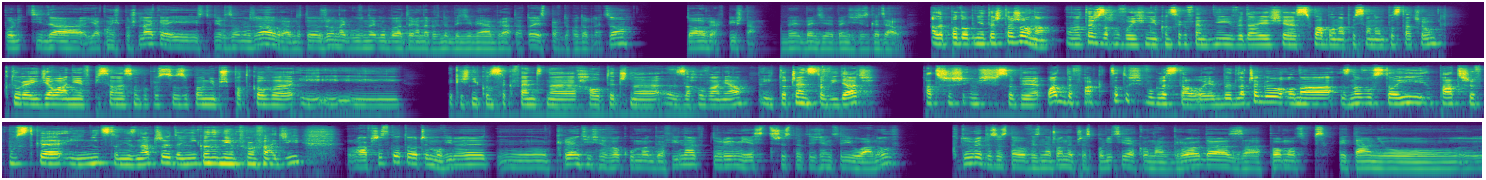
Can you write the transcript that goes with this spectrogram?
policji da jakąś poszlakę i stwierdzono, że dobra, no to żona głównego bohatera na pewno będzie miała brata. To jest prawdopodobne, co? Dobra, wpisz tam. Będzie, będzie się zgadzało. Ale podobnie też ta żona. Ona też zachowuje się niekonsekwentnie i wydaje się słabo napisaną postacią, której działanie wpisane są po prostu zupełnie przypadkowe i, i, i jakieś niekonsekwentne, chaotyczne zachowania. I to często widać patrzysz i myślisz sobie, what the fuck, co tu się w ogóle stało? Jakby dlaczego ona znowu stoi, patrzy w pustkę i nic to nie znaczy, do nikąd nie prowadzi. A wszystko to, o czym mówimy, mm, kręci się wokół magafina, którym jest 300 tysięcy juanów które to zostało wyznaczone przez policję jako nagroda za pomoc w schwytaniu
